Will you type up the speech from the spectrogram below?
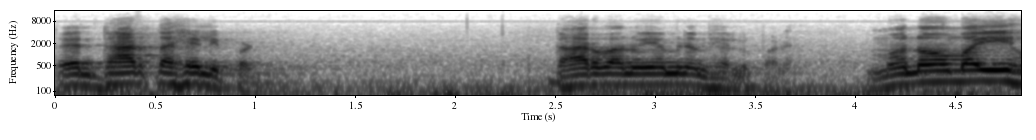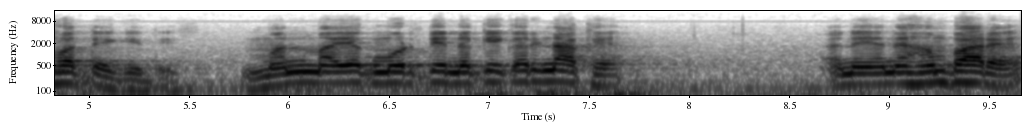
તો એને ધારતા હેલી પડે. ધારવાનું એમને એમ હેલું પડે. મનોમયી હોતે કીધી. મનમાં એક મૂર્તિ નક્કી કરી નાખે અને એને સંભારે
